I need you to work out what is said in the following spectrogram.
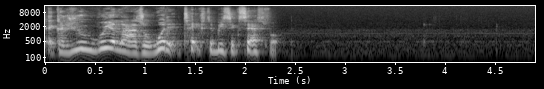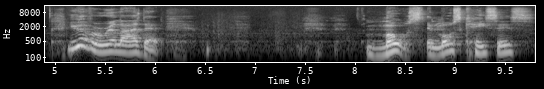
because you realize what it takes to be successful. You ever realize that most in most cases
